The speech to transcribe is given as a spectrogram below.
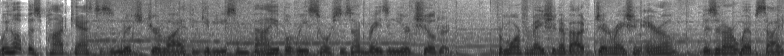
We hope this podcast has enriched your life and given you some valuable resources on raising your children. For more information about Generation Arrow, visit our website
